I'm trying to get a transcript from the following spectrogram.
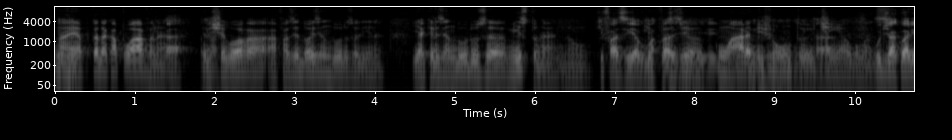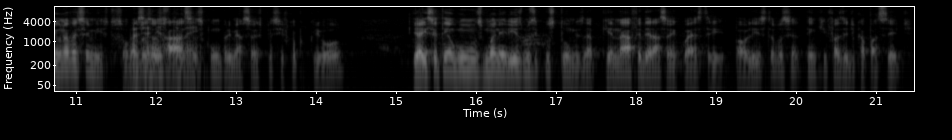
na uhum. época da Capuava, né? É, Ele é. chegou a, a, fazer dois enduros ali, né? E aqueles enduros uh, misto, né? Não, que fazia alguma que coisa fazia de, com árabe junto, é. tinha algumas. O de Jaguariúna vai ser misto, são vai todas as raças também. com premiação específica para o crioulo. E aí você tem alguns maneirismos e costumes, né? Porque na Federação Equestre Paulista você tem que fazer de capacete.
